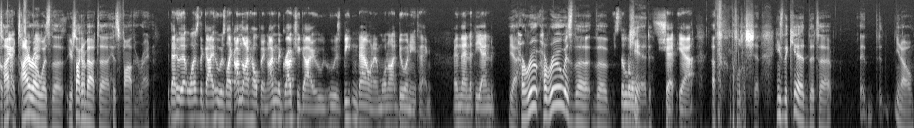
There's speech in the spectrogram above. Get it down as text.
Okay, Ty- Tyro was the. You're talking about uh, his father, right? that who that was the guy who was like, I'm not helping. I'm the grouchy guy who who is beaten down and will not do anything. And then at the end, Yeah, Haru. Haru is the the it's the little kid. shit. Yeah. the little shit. He's the kid that, uh, you know,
